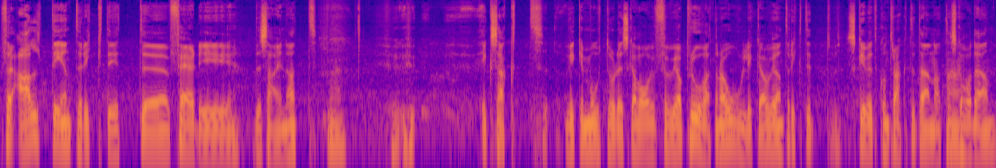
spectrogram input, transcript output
För allt är inte riktigt eh, färdigdesignat. Hu- hu- exakt vilken motor det ska vara. För vi har provat några olika och vi har inte riktigt skrivit kontraktet än att det ska Nej. vara den.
